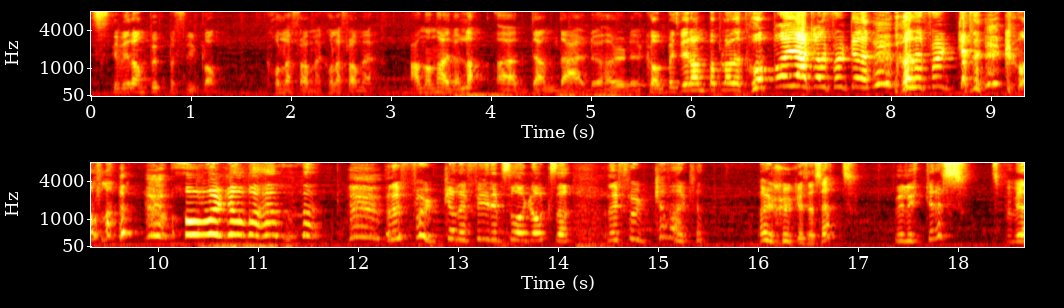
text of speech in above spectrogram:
Ska vi rampa upp ett flygplan? Kolla framme, kolla framme. Annan här, la, uh, den där du, hör du. Kompis, vi rampar planet. Hoppa, jäklar det funkade! det funkade! Kolla! Oh my god, vad hände? Det funkade, Filip såg det också. Det funkar verkligen. Det är det sjukaste jag sett. Vi lyckades. Vi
